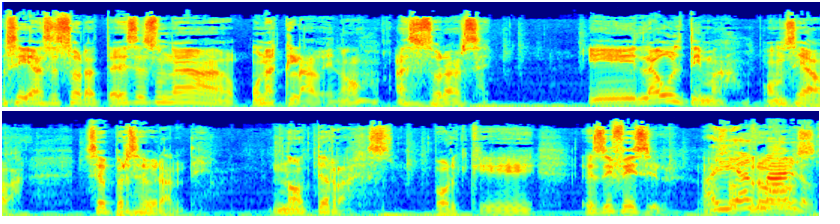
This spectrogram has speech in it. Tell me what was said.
sí, asesórate, esa es una, una clave, ¿no? Asesorarse. Y la última, onceava, sé perseverante, no te rajes, porque es difícil. Hay días malos.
